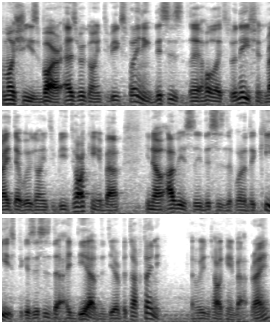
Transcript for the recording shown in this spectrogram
As we're going to be explaining. This is the whole explanation, right, that we're going to be talking about. You know, obviously, this is the, one of the keys because this is the idea of the Dir that we've been talking about, right?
